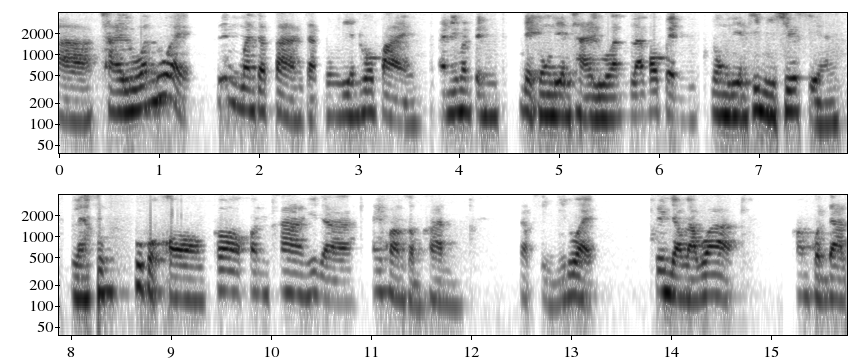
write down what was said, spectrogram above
อ่าชายล้วนด้วย ซึ่งมันจะต่างจากโรงเรียนทั่วไป อันนี้มันเป็นเด็กโรงเรียนชายล้วน แล้วก็เป็นโรงเรียนที่มีชื่อเสียง แล้วผู้ปกครองก็ค่อนข้างที่จะให้ความสำคัญกับสิ่งนี้ด้วย ซึ่งยอมรับว่าความกดดัน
